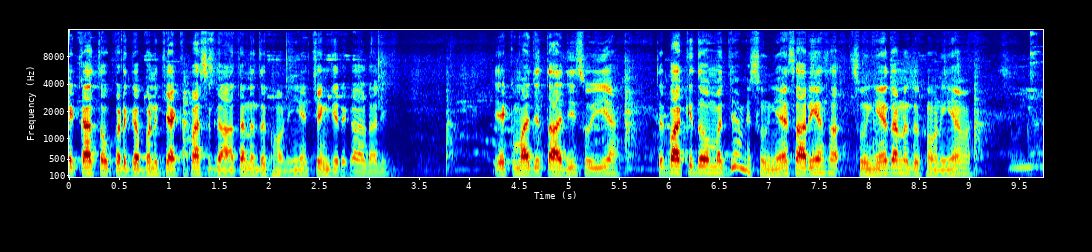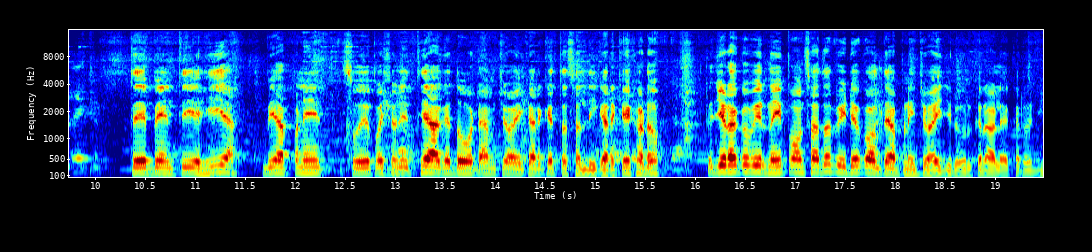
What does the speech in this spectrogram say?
ਇੱਕ ਆ ਤੋਕੜ ਗੱਬਣ ਚੈੱਕ ਪਾਸ ਗਾਂ ਤੁਹਾਨੂੰ ਦਿਖਾਉਣੀ ਆ ਚੰਗੇ ਰਿਕਾਰਡ ਵਾਲੀ। ਇੱਕ ਮੱਝ ਤਾਜੀ ਸੂਈ ਆ ਤੇ ਬਾਕੀ ਦੋ ਮੱਝਾਂ ਵੀ ਸੂਈਆਂ ਸਾਰੀਆਂ ਸੂਈਆਂ ਤੁਹਾਨੂੰ ਦਿਖਾਉਣੀਆਂ ਵਾ। ਤੇ ਬੇਨਤੀ ਇਹੀ ਆ ਵੀ ਆਪਣੇ ਸੋਏ ਪਸ਼ੂ ਦੇ ਇੱਥੇ ਆ ਕੇ ਦੋ ਟਾਈਮ ਚੁਆਈ ਕਰਕੇ ਤਸੱਲੀ ਕਰਕੇ ਖੜੋ। ਤੇ ਜਿਹੜਾ ਕੋਈ ਵੀਰ ਨਹੀਂ ਪਹੁੰਚ ਸਕਦਾ ਵੀਡੀਓ ਕਾਲ ਤੇ ਆਪਣੀ ਚੁਆਈ ਜ਼ਰੂਰ ਕਰਾ ਲਿਆ ਕਰੋ ਜੀ।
